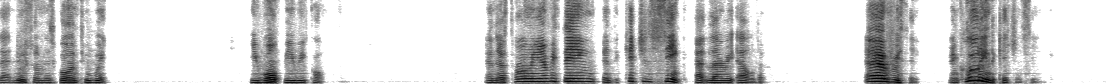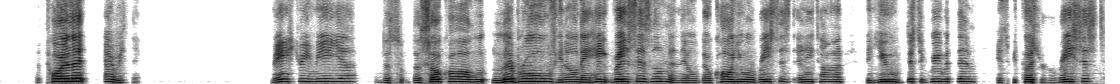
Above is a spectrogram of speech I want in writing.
that Newsom is going to win. He won't be recalled. And they're throwing everything in the kitchen sink at Larry Elder. Everything, including the kitchen sink the toilet, everything. Mainstream media, the, the so-called liberals, you know, they hate racism and they'll they'll call you a racist anytime that you disagree with them. It's because you're a racist.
